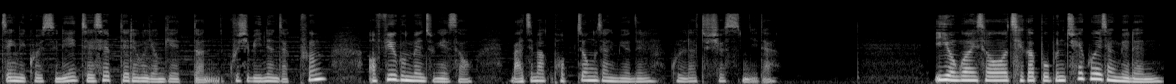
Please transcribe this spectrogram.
잭 니콜슨이 제셉 대령을 연기했던 92년 작품 A Few Good Men 중에서 마지막 법정 장면을 골라주셨습니다. 이 영화에서 제가 뽑은 최고의 장면은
